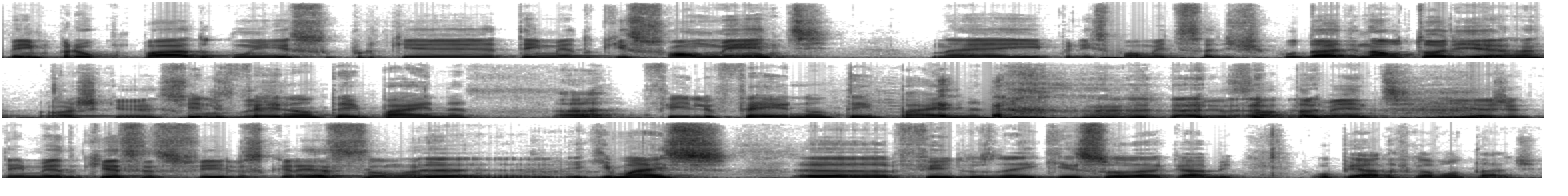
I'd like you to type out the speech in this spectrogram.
bem preocupado com isso porque tem medo que isso aumente, né? E principalmente essa dificuldade na autoria, né? Eu acho que é Filho feio deixa... não tem pai, né? Hã? Filho feio não tem pai, né? Exatamente. E a gente tem medo que esses filhos cresçam, né? É, e que mais uh, filhos, né? E que isso acabe. O Piada, fica à vontade.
